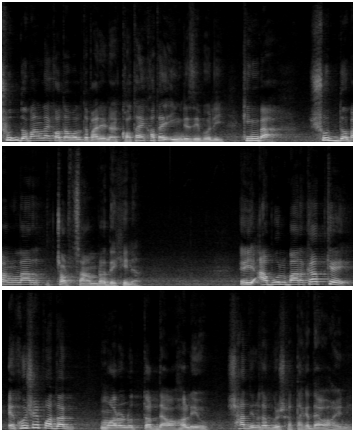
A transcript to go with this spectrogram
শুদ্ধ বাংলায় কথা বলতে পারি না, কথায় কথায় ইংরেজি বলি, কিংবা শুদ্ধ বাংলার চর্চা আমরা দেখি না। এই আবুল বারকাতকে একুশে পদক মরণোত্তর দেওয়া হলেও স্বাধীনতা পুরস্কার তাকে দেওয়া হয়নি।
